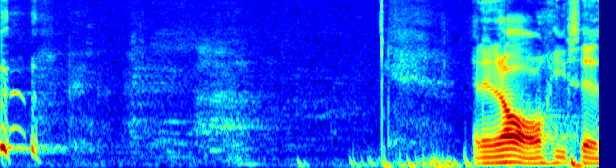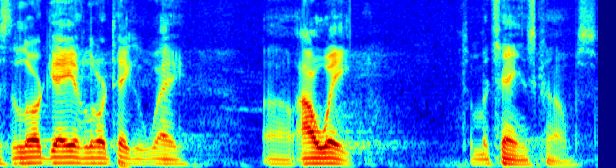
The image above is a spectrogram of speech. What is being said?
and in all, he says, the Lord gave, the Lord take away. Uh, I'll wait till my change comes.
